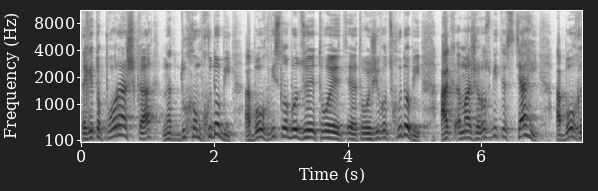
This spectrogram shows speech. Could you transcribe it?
tak je to porážka nad duchom chudoby. A Boh vyslobodzuje tvoje, e, tvoj život z chudoby. Ak máš rozbité vzťahy a Boh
